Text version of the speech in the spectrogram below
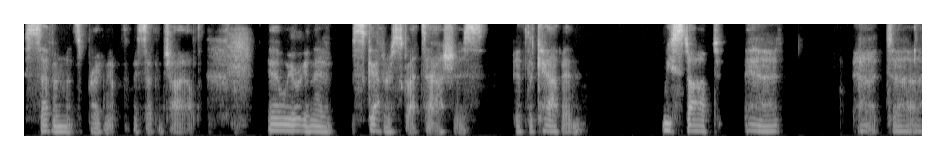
seven months pregnant with my second child. And we were going to scatter Scott's ashes at the cabin. We stopped at, at uh,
